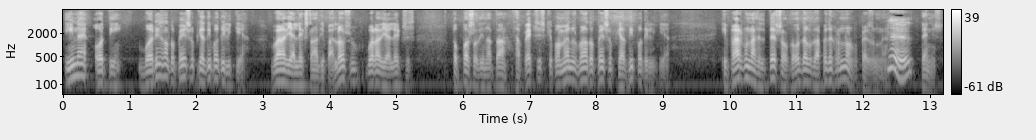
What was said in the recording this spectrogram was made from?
είναι ότι μπορείς να το παίξει σε οποιαδήποτε ηλικία. Μπορεί να διαλέξεις τον αντίπαλό σου, μπορεί να διαλέξεις το πόσο δυνατά θα παίξεις και επομένως μπορεί να το παίξει σε οποιαδήποτε ηλικία. Υπάρχουν αθλητές 80-85 χρονών που παίζουν Ναι. τέννις.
